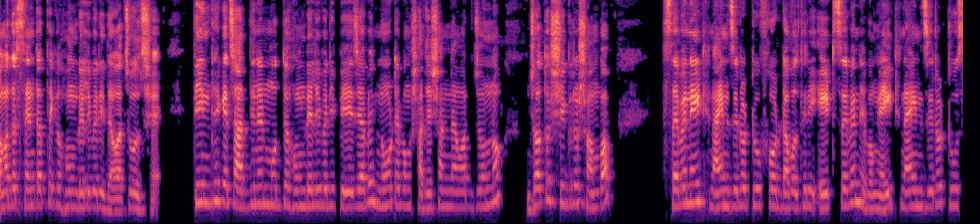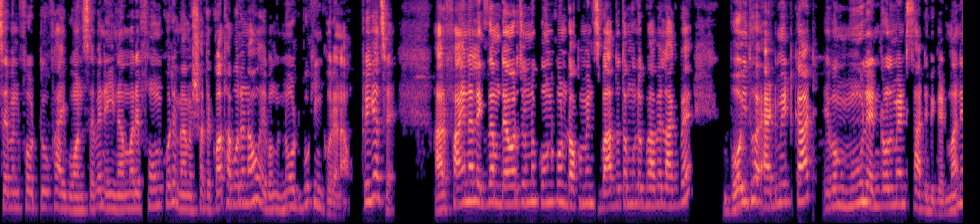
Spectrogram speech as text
আমাদের সেন্টার থেকে হোম ডেলিভারি দেওয়া চলছে। তিন থেকে চার দিনের মধ্যে হোম ডেলিভারি পেয়ে যাবে নোট এবং সাজেশন নেওয়ার জন্য, যত শীঘ্র সম্ভব। Seven eight nine zero two four double three eight seven এবং eight nine zero two seven four two five one seven এই নাম্বারে ফোন করে ম্যামের সাথে কথা বলে নাও এবং নোট বুকিং করে নাও, ঠিক আছে? আর ফাইনাল এক্সাম দেওয়ার জন্য কোন কোন ডকুমেন্টস বাধ্যতামূলকভাবে লাগবে? বৈধ অ্যাডমিট কার্ড এবং মূল এনরোলমেন্ট সার্টিফিকেট মানে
